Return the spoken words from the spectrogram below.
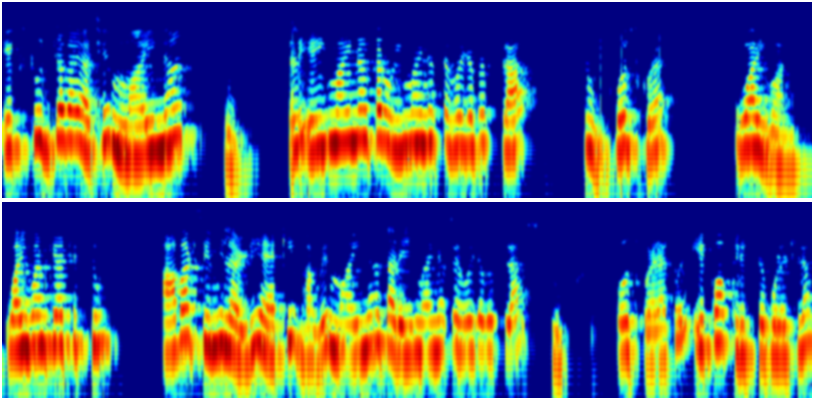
এক্স টুর জায়গায় আছে মাইনাস টু তাহলে এই মাইনাস আর ওই মাইনাসে হয়ে যাবে plus two whole square y one y one কে আছে টু আবার সিমিলারলি একইভাবে মাইনাস আর এই মাইনাসে হয়ে যাবে প্লাস টু হোল স্কোয়ার এত একক লিখতে বলেছিলাম।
